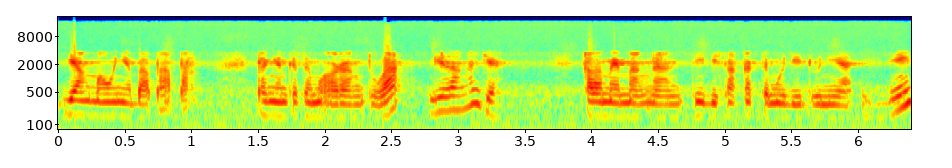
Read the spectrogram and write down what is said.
Yang maunya Bapak apa? Pengen ketemu orang tua, bilang aja. Kalau memang nanti bisa ketemu di dunia ini,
